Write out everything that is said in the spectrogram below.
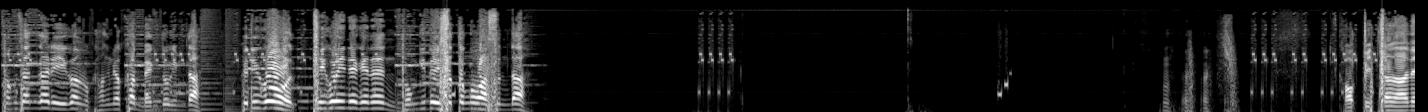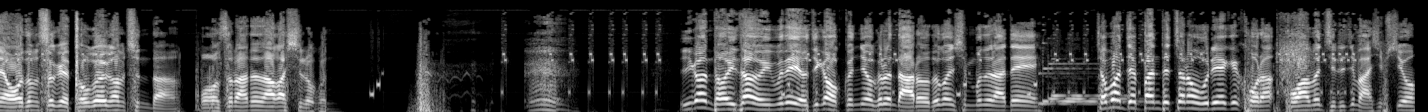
청산가리 이건 강력한 맹독입니다. 그리고 피고인에게는 동기도 있었던 것 같습니다. 커피잔 안에 어둠 속에 독을 감춘다. 무엇을 아는 아가씨로군. 이건 더 이상 의문의 여지가 없군요. 그런 나로독은 신문을 하되 저번 재판 때처럼 우리에게 고라, 고함은 지르지 마십시오.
